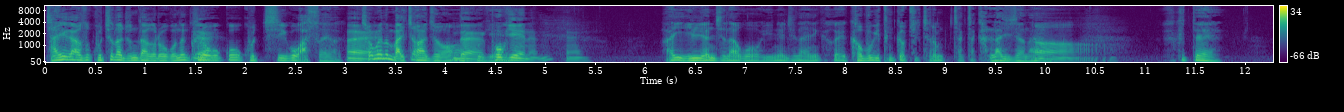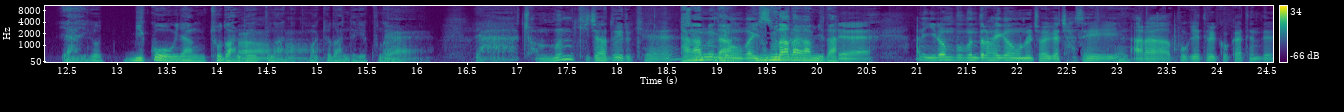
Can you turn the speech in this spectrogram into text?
자기가 가서 고쳐다 준다 그러고는 그러고 고치고 왔어요. 네. 처음에는 말짱하죠. 네. 어, 그게. 보기에는. 예. 아니 1년 지나고 2년 지나니까 거의 거북이 등껍질처럼 짝짝 갈라지잖아요. 어. 그때 야 이거 믿고 그냥 줘도 안 되겠구나, 어. 고맙게도 안 되겠구나. 예. 야, 전문 기자도 이렇게 당합니다. 경우가 누구나 있습니다. 당합니다. 예. 아니 이런 부분들 하여간 오늘 저희가 자세히 네. 알아보게 될 것 같은데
